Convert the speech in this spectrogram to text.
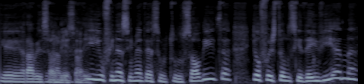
e Arábia Saudita. E o financiamento é sobretudo saudita. Ele foi estabelecido em Viena,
